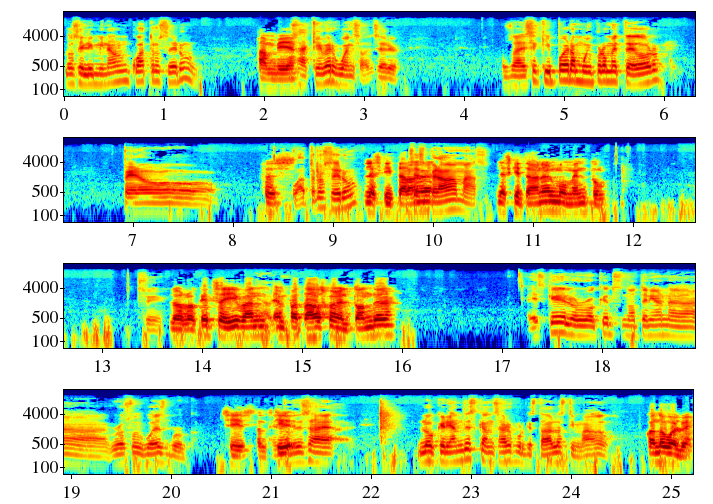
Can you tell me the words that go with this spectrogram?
los eliminaron 4-0. También. O sea, qué vergüenza, en serio. O sea, ese equipo era muy prometedor, pero Pues 4-0 les se quitaron, esperaba más. les quitaron el momentum. Sí. Los Rockets ahí van empatados con el Thunder. Es que los Rockets no tenían a Russell Westbrook. Sí, están- sí. Entonces a- lo querían descansar porque estaba lastimado. ¿Cuándo vuelve?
